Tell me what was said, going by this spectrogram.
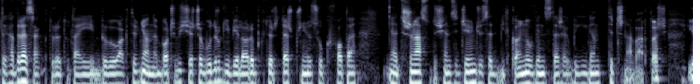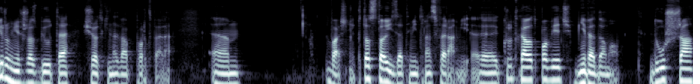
tych adresach, które tutaj były uaktywnione? Bo oczywiście jeszcze był drugi wieloryb, który też przyniósł kwotę 13 900 bitcoinów, więc też jakby gigantyczna wartość i również rozbił te środki na dwa portfele. Właśnie, kto stoi za tymi transferami? E, krótka odpowiedź, nie wiadomo. Dłuższa,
